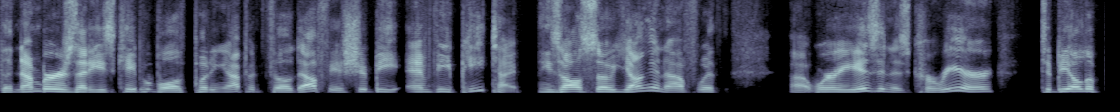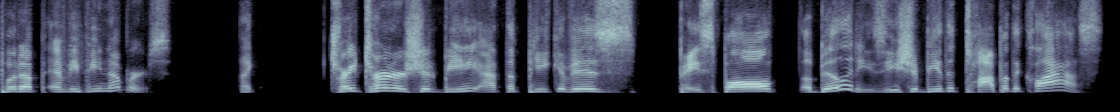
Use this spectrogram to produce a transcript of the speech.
the numbers that he's capable of putting up in Philadelphia should be MVP type. He's also young enough with uh, where he is in his career to be able to put up MVP numbers. Like Trea Turner should be at the peak of his baseball abilities. He should be the top of the class.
